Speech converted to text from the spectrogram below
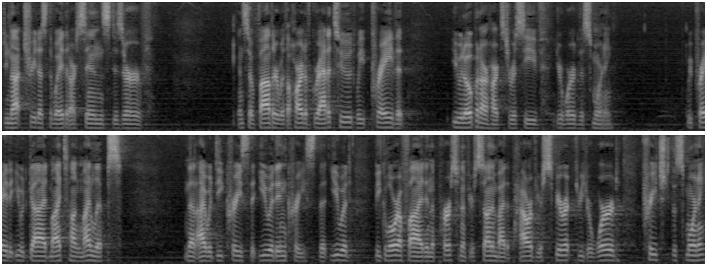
do not treat us the way that our sins deserve. And so, Father, with a heart of gratitude, we pray that you would open our hearts to receive your word this morning. We pray that you would guide my tongue, my lips, that I would decrease, that you would increase, that you would be glorified in the person of your Son and by the power of your Spirit through your word preached this morning.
